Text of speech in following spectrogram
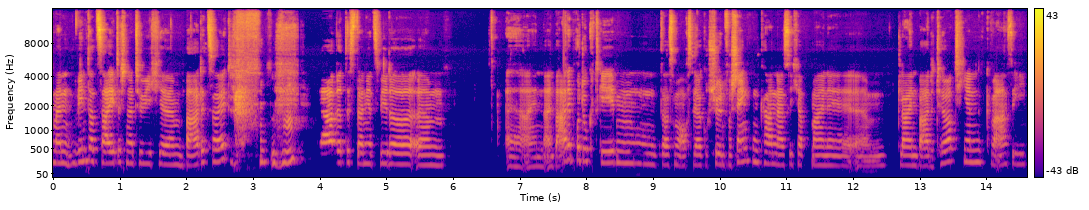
meine Winterzeit ist natürlich ähm, Badezeit. Mhm. da wird es dann jetzt wieder ähm, äh, ein, ein Badeprodukt geben, das man auch sehr schön verschenken kann. Also ich habe meine ähm, kleinen Badetörtchen quasi,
